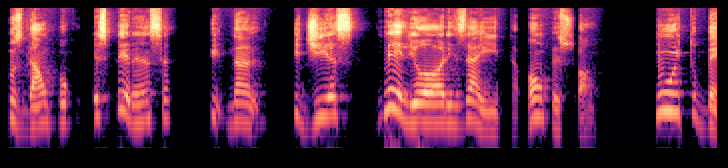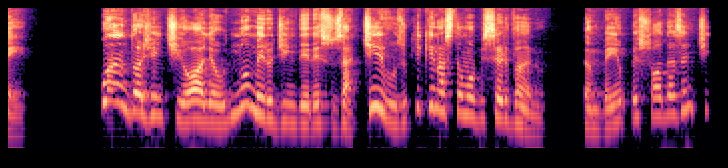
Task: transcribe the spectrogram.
nos dá um pouco de esperança de, de dias melhores aí, tá bom, pessoal? Muito bem. Quando a gente olha o número de endereços ativos, o que, que nós estamos observando? Também o pessoal das antigas,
